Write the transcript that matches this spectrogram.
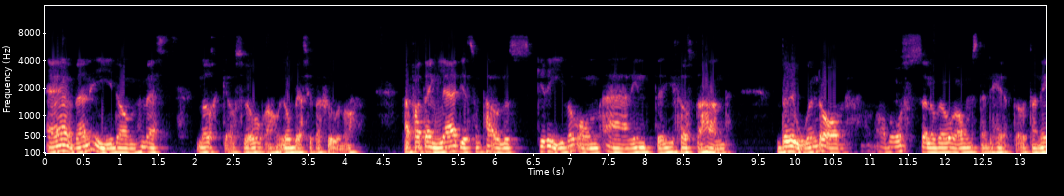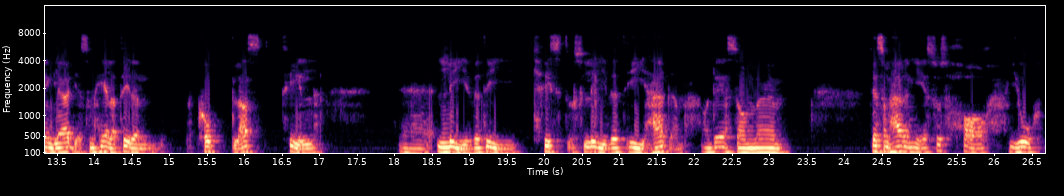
även i de mest mörka och svåra och jobbiga situationer. Därför att den glädje som Paulus skriver om är inte i första hand beroende av, av oss eller våra omständigheter utan det är en glädje som hela tiden kopplas till eh, livet i Kristus, livet i Herren. Och det som, eh, det som Herren Jesus har gjort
